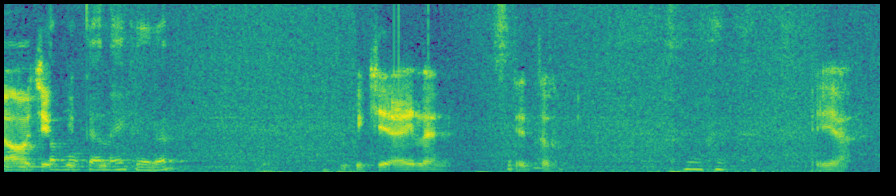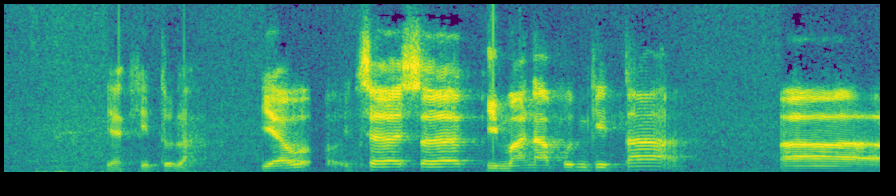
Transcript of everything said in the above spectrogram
Oh, CPG. ditemukan itu kan Big Island itu. Iya. Ya gitulah. Ya se, se gimana pun kita eh,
